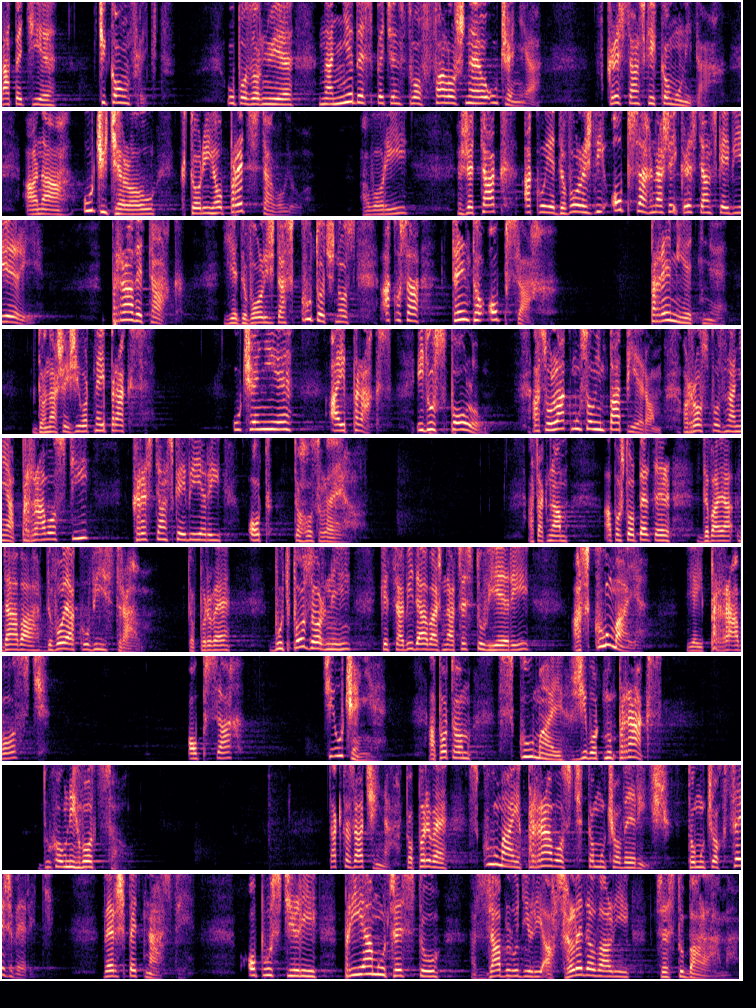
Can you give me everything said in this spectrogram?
napätie či konflikt. Upozorňuje na nebezpečenstvo falošného učenia – kresťanských komunitách a na učiteľov, ktorí ho predstavujú. Hovorí, že tak, ako je dôležitý obsah našej kresťanskej viery, práve tak je dôležitá skutočnosť, ako sa tento obsah premietne do našej životnej praxe. Učenie aj prax idú spolu a sú lakmusovým papierom rozpoznania pravosti kresťanskej viery od toho zlého. A tak nám Apoštol Peter dáva dvojakú výstrahu. To prvé, buď pozorný, keď sa vydávaš na cestu viery a skúmaj jej pravosť, obsah či učenie. A potom skúmaj životnú prax duchovných vodcov. Tak to začína. To prvé, skúmaj pravosť tomu, čo veríš, tomu, čo chceš veriť. Verš 15. Opustili priamu cestu a zabludili a sledovali cestu Baláma.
